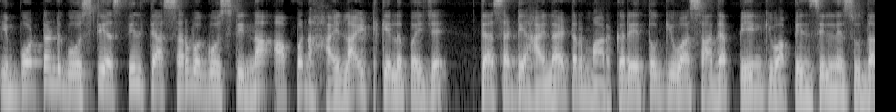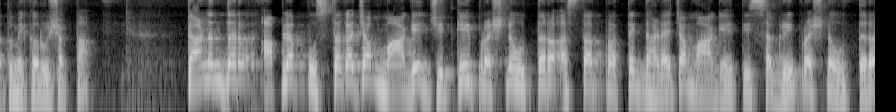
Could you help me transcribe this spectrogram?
इम्पॉर्टंट गोष्टी असतील त्या सर्व गोष्टींना आपण हायलाईट केलं पाहिजे. त्यासाठी हायलायटर मार्कर येतो किंवा साध्या पेन किंवा पेन्सिलने सुद्धा तुम्ही करू शकता. त्यानंतर आपल्या पुस्तकाच्या मागे जितकेही प्रश्न उत्तरं असतात प्रत्येक धड्याच्या मागे ती सगळी प्रश्न उत्तरं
